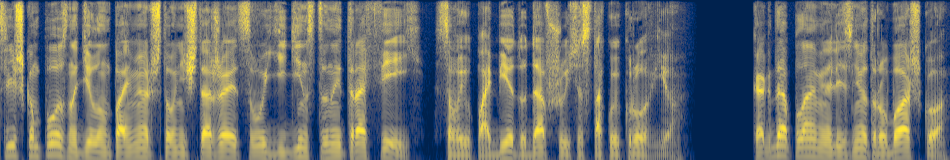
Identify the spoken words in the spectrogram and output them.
Слишком поздно Дилан поймет, что уничтожает свой единственный трофей, свою победу, давшуюся с такой кровью. Когда пламя лизнет рубашку,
